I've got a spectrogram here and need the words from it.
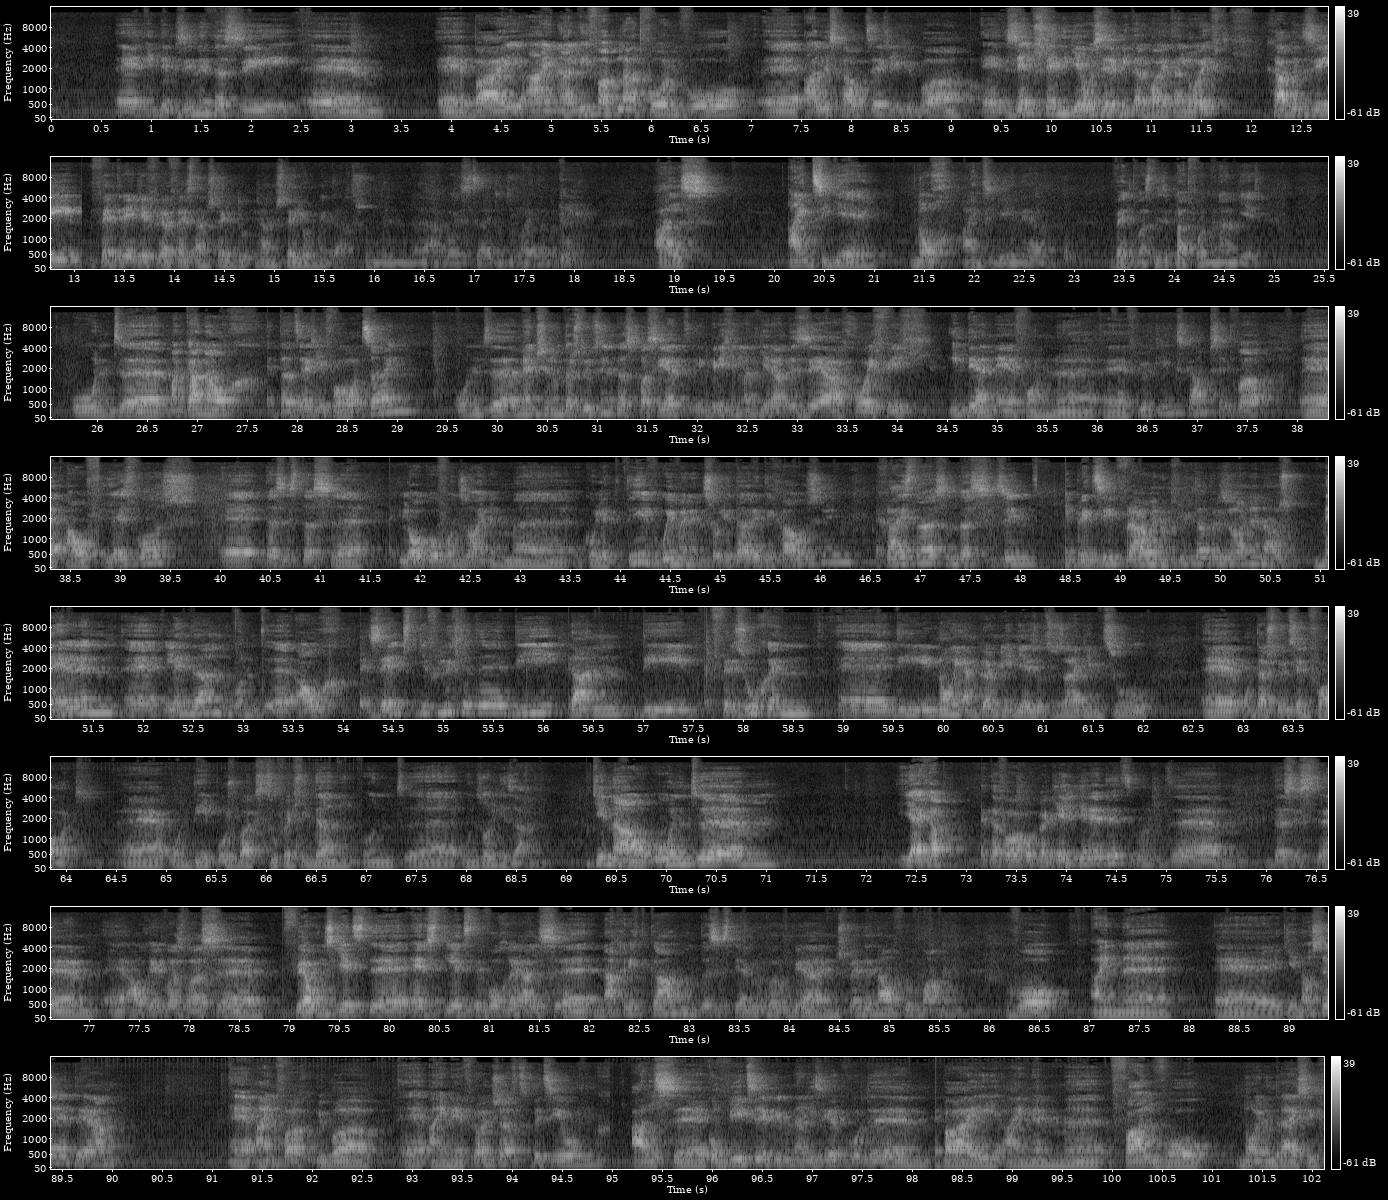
in dem Sinne, dass sie ähm, äh, bei einer Lieferplattform, wo äh, alles hauptsächlich über äh, selbstständige äußere Mitarbeiter läuft, haben sie Verträge für Festanstellung mit 8 Stunden äh, Arbeitszeit und so weiter bekommen. Als einzige, noch einzige in der Welt, was diese Plattformen angeht. Und äh, man kann auch tatsächlich vor Ort sein und äh, Menschen unterstützen. Das passiert in Griechenland gerade sehr häufig in der Nähe von äh, äh Flüchtlingscamps, etwa auf Lesbos. Das ist das Logo von so einem Kollektiv, Women in Solidarity Housing heißt das. Und das sind im Prinzip Frauen und Flüchterpersonen aus mehreren Ländern und auch selbst Geflüchtete, die dann die versuchen, äh, die Neuankömmlinge sozusagen zu äh, unterstützen vor Ort äh, und die Pushbacks zu verhindern und, äh, und solche Sachen. Genau, und ähm, ja, ich habe davor auch über Geld geredet und ähm, das ist ähm, äh, auch etwas, was äh, für uns jetzt erst letzte Woche als Nachricht kam und das ist der Grund, warum wir einen Spendenaufruf machen, wo ein Genosse, der äh, einfach über äh, eine Freundschaftsbeziehung als äh, Komplize kriminalisiert wurde bei einem äh, Fall, wo 39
